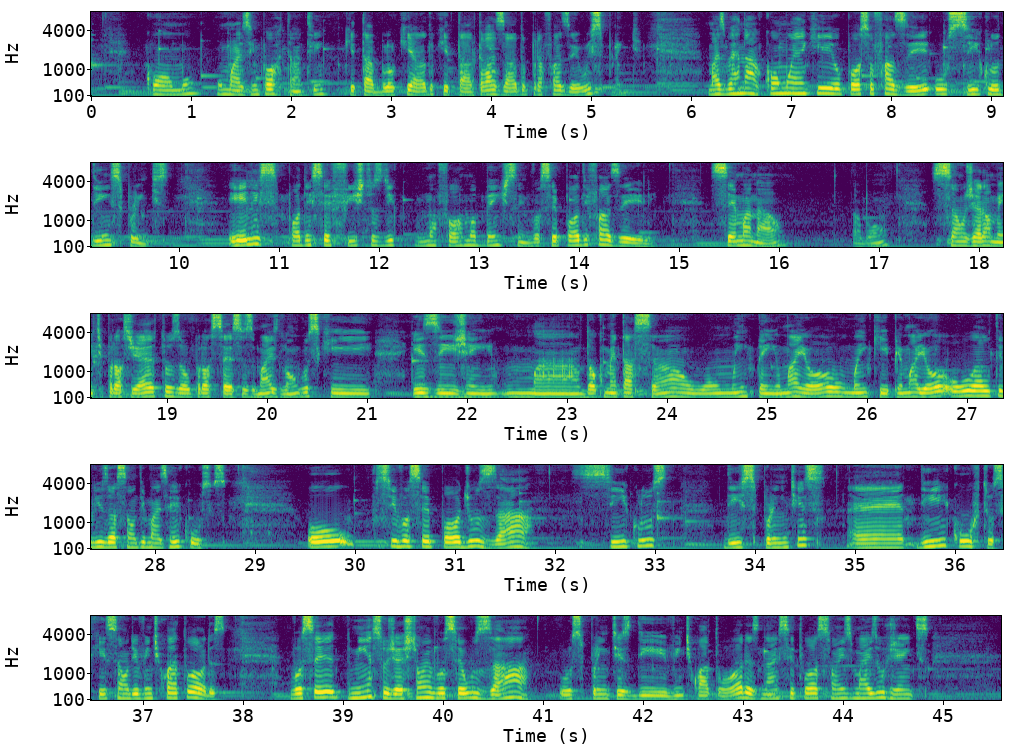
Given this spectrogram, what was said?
como o mais importante que está bloqueado, que está atrasado para fazer o sprint. Mas, Bernardo, como é que eu posso fazer o ciclo de sprints? Eles podem ser vistos de uma forma bem simples. Você pode fazer ele semanal, tá bom? São geralmente projetos ou processos mais longos que exigem uma documentação, um empenho maior, uma equipe maior ou a utilização de mais recursos. Ou se você pode usar ciclos de sprints é, de curtos, que são de 24 horas. Você, minha sugestão é você usar os prints de 24 horas nas situações mais urgentes.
